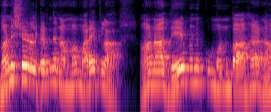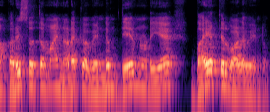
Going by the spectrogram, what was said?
மனுஷர்கள்ட்டிருந்து நம்ம மறைக்கலாம். ஆனால் தேவனுக்கு முன்பாக நாம் பரிசுத்தமாய் நடக்க வேண்டும் தேவனுடைய பயத்தில் வாழ வேண்டும்.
